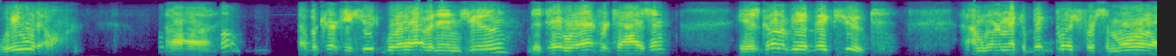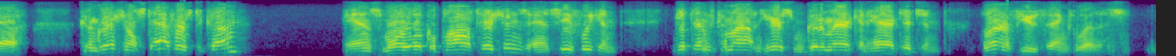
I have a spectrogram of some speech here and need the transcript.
We will. Uh, well, Albuquerque shoot we're having in June, the day we're advertising, is going to be a big shoot. I'm going to make a big push for some more uh, congressional staffers to come and some more local politicians and see if we can get them to come out and hear some good American heritage and learn a few things with us.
